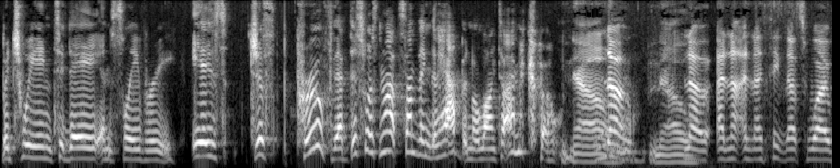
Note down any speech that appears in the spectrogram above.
between today and slavery is just proof that this was not something that happened a long time ago. No, no, no, no, and and I think that's why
